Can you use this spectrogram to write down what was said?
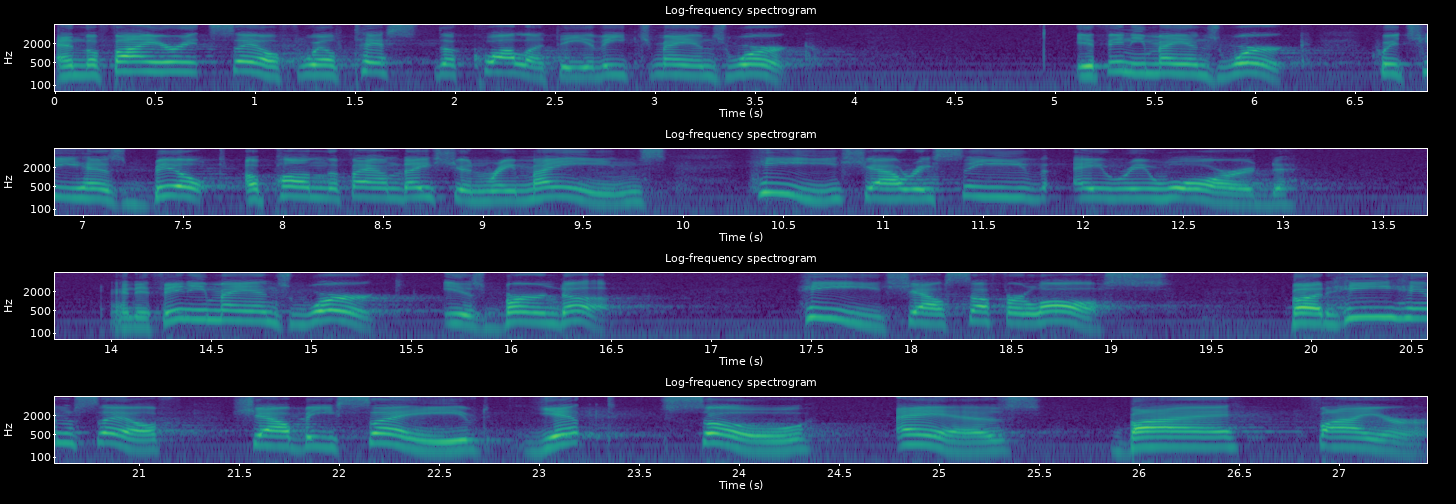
And the fire itself will test the quality of each man's work. If any man's work which he has built upon the foundation remains, he shall receive a reward. And if any man's work is burned up, he shall suffer loss but he himself shall be saved, yet so as by fire.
